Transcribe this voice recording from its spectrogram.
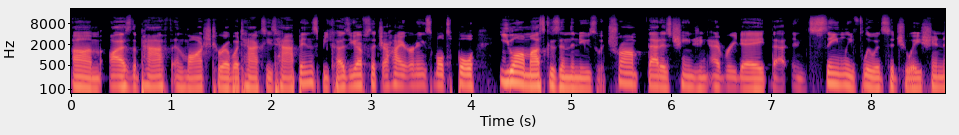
um, as the path and launch to robotaxis happens because you have such a high earnings multiple. Elon Musk is in the news with Trump. That is changing every day. That insanely fluid situation.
